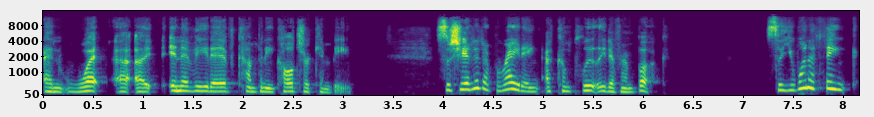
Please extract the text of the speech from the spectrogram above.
and what an innovative company culture can be. So she ended up writing a completely different book. So you want to think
